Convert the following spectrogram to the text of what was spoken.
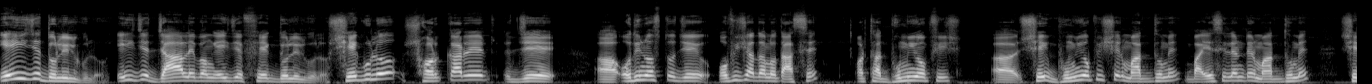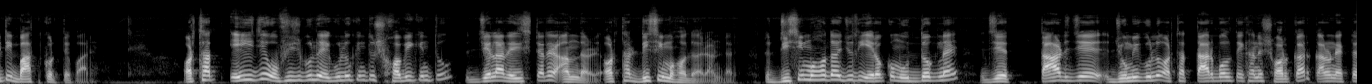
এই যে দলিলগুলো, এই যে জাল এবং এই যে ফেক দলিলগুলো, সেগুলো সরকারের যে অধীনস্থ যে অফিস আদালত আছে, অর্থাৎ ভূমি অফিস সেই ভূমি অফিসের মাধ্যমে বা এসিল্যান্ডের মাধ্যমে সেটি বাদ করতে পারে। অর্থাৎ এই যে অফিসগুলো এগুলো কিন্তু সবই কিন্তু জেলা রেজিস্ট্রারের আন্ডারে অর্থাৎ ডিসি মহোদয়ের আন্ডারে তো ডিসি মহোদয় যদি এরকম উদ্যোগ নেয় যে তার যে জমিগুলো, অর্থাৎ তার বলতে এখানে সরকার, কারণ একটা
